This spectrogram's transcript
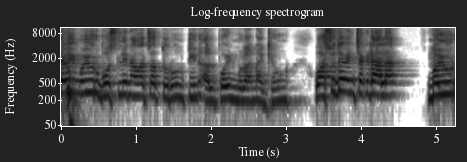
त्यावेळी मयूर भोसले नावाचा तरुण तीन अल्पवयीन मुलांना घेऊन वासुदेव यांच्याकडे आला. मयूर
